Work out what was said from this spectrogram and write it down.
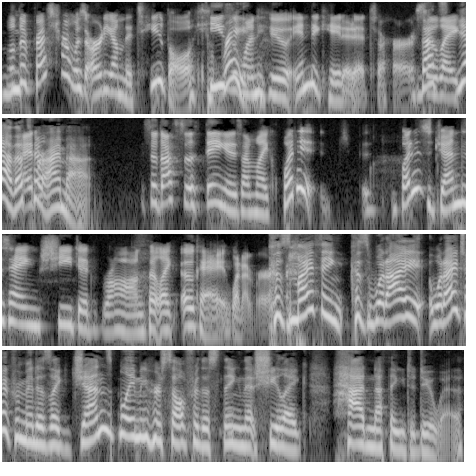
well, the restaurant was already on the table. He's Right. the one who indicated it to her. So, that's, like, yeah, that's where I'm at. So that's the thing is, I'm like, what is, what is Jen saying she did wrong? But like, okay, whatever. Cause my thing, cause what I, what I took from it is like Jen's blaming herself for this thing that she like had nothing to do with.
